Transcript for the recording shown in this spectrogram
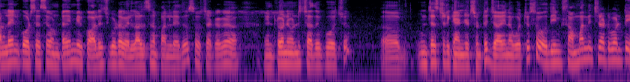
ఆన్లైన్ కోర్సెసే ఉంటాయి. మీరు కాలేజ్ కూడా వెళ్ళాల్సిన పని లేదు. సో చక్కగా ఇంట్లోనే ఉండి చదువుకోవచ్చు. ఇంట్రెస్టెడ్ క్యాండిడేట్స్ ఉంటే జాయిన్ అవ్వచ్చు. సో దీనికి సంబంధించినటువంటి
